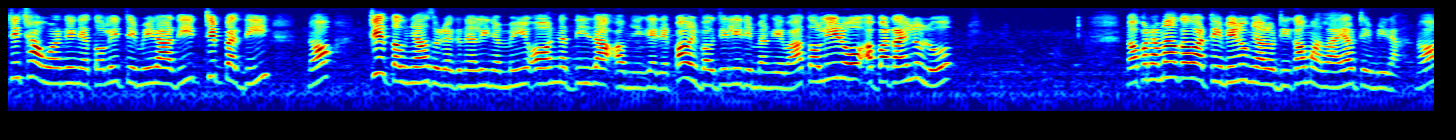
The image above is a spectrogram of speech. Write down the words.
161ချင်းနဲ့တော်လေးတင်ပေးထားသည်တစ်ပတ်သည်နော်တစ်သုံးညဆိုတဲ့ကနန်းလေးနဲ့မင်းအော်နှစ်သီးစားအောင်မြင်ခဲ့တယ်ပေါ့ဝင်ပေါက်ကြီးလေးတွေမှန်ခဲ့ပါတော်လေးတို့အပတိုင်းလို့လို့နော်ပထမကောက်ကတင်ပေးလို့များလို့ဒီကောက်မှလာရောက်တင်ပေးတာနော်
